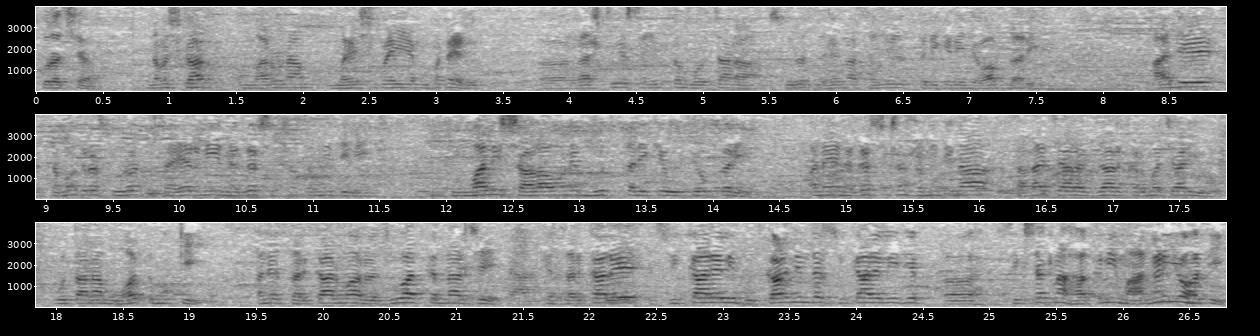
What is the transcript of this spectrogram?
સુરત શહેર. નમસ્કાર, મારું નામ મહેશભાઈ એમ પટેલ રાષ્ટ્રીય સંયુક્ત મોરચાના સુરત શહેરના સંયોજક તરીકેની જવાબદારી. આજે સમગ્ર સુરત શહેરની નગર શિક્ષણ સમિતિની ચુમ્માલીસ શાળાઓને બુથ તરીકે ઉપયોગ કરી અને નગર શિક્ષણ સમિતિના સાડા ચાર હજાર કર્મચારીઓ પોતાના મત મૂકી અને સરકારમાં રજૂઆત કરનાર છે કે સરકારે સ્વીકારેલી, ભૂતકાળની અંદર સ્વીકારેલી જે શિક્ષકના હકની માંગણીઓ હતી,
